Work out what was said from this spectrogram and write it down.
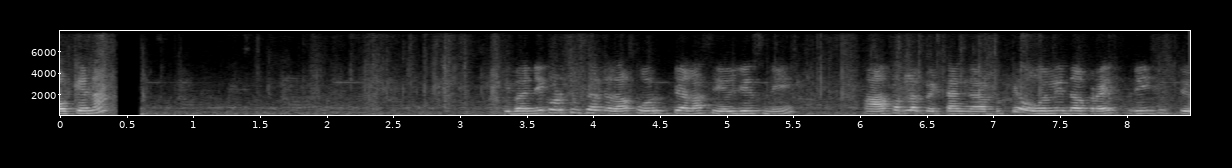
ఓకేనా? ఇవన్నీ కూడా చూసారు కదా ఫోర్ ఫిఫ్టీ అలా సేల్ చేసినాయి. ఆఫర్లో పెట్టాం కాబట్టి only the price three fifty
